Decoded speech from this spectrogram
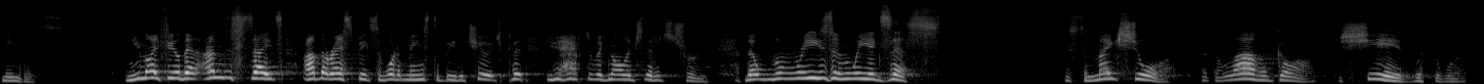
members. And you might feel that understates other aspects of what it means to be the church, but you have to acknowledge that it's true. That the reason we exist is to make sure that the love of God is shared with the world.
